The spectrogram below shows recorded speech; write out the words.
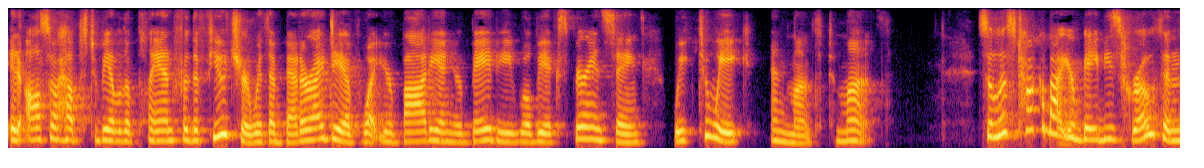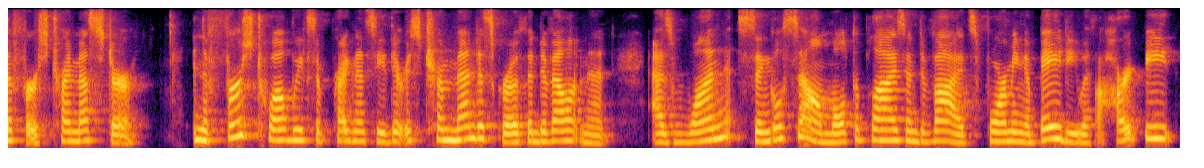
It also helps to be able to plan for the future with a better idea of what your body and your baby will be experiencing week to week and month to month. So let's talk about your baby's growth in the first trimester. In the first 12 weeks of pregnancy, there is tremendous growth and development as one single cell multiplies and divides, forming a baby with a heartbeat,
